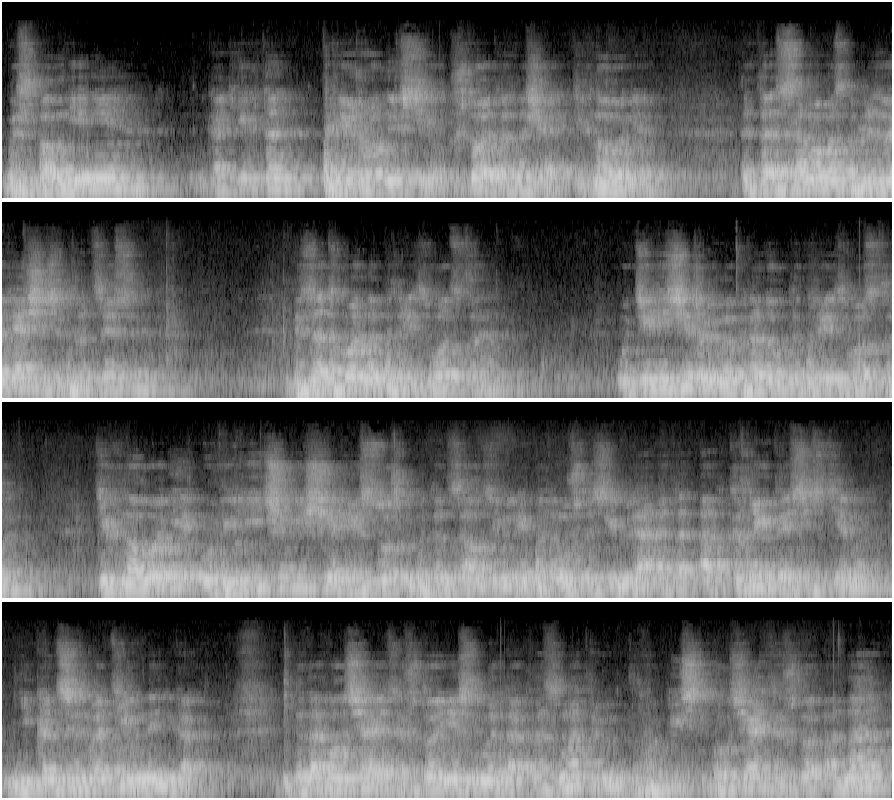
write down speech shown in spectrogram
в исполнении каких-то природных сил. Что это означает, технология? Это самовоспроизводящиеся процессы, безотходное производство, утилизируемые продукты производства, технологии, увеличивающие ресурсный потенциал Земли, потому что Земля – это открытая система, не консервативная никак. И тогда получается, что если мы так рассматриваем, то фактически получается, что она,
